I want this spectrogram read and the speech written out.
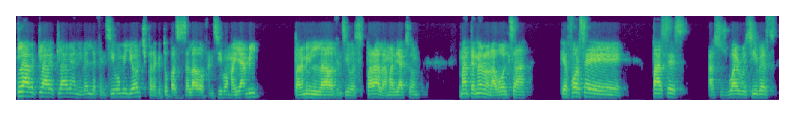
Clave, clave, clave a nivel defensivo, mi George, para que tú pases al lado ofensivo Miami. Para mí el lado defensivo es para Lamar Jackson, mantenerlo en la bolsa, que force pases a sus wide receivers,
